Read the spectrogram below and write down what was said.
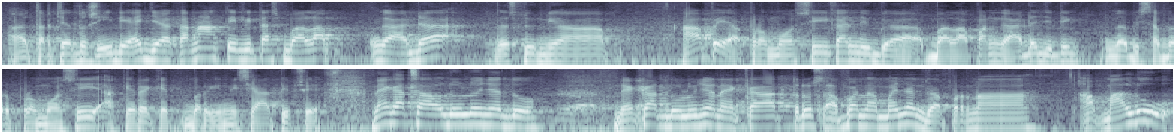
tercetus ide aja karena aktivitas balap nggak ada terus dunia apa ya promosi kan juga balapan nggak ada jadi nggak bisa berpromosi akhirnya kita berinisiatif sih. Nekat sal dulunya tuh. Nekat dulunya nekat. Terus apa namanya nggak pernah ah, malu.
